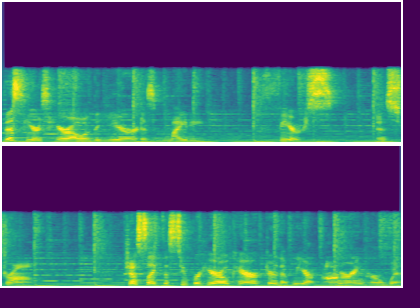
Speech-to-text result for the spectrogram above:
This year's Hero of the Year is mighty, fierce, and strong. Just like the superhero character that we are honoring her with.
